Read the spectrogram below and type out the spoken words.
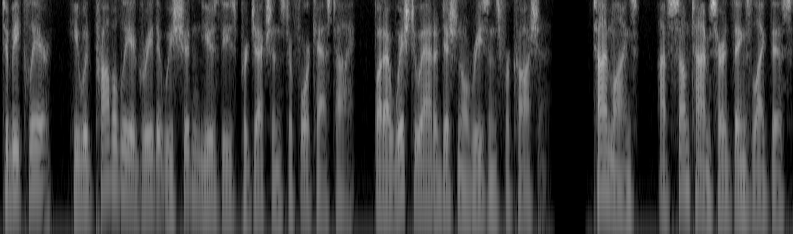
To be clear, he would probably agree that we shouldn't use these projections to forecast TAI, but I wish to add additional reasons for caution. Timelines I've sometimes heard things like this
